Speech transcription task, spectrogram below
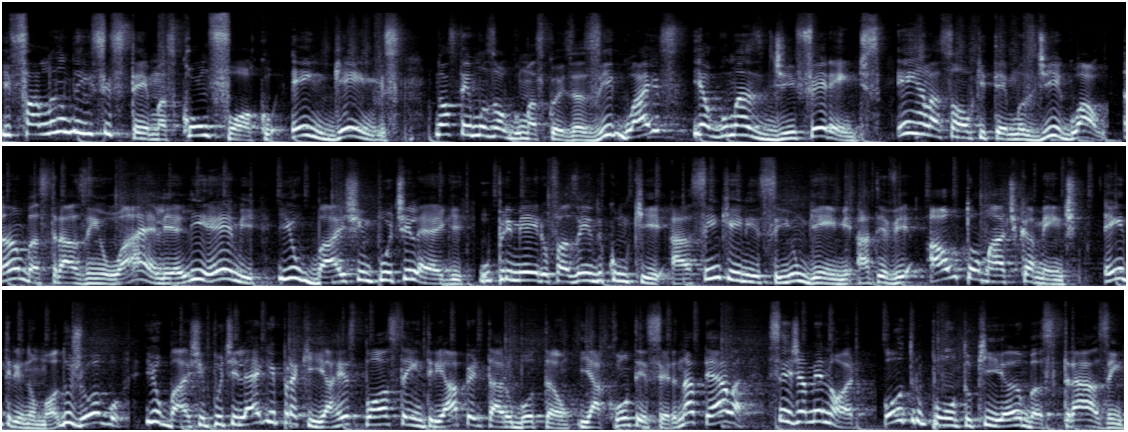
E falando em sistemas com foco em games, nós temos algumas coisas iguais e algumas diferentes. Em relação ao que temos de igual, ambas trazem o ALLM e o baixo input lag. O primeiro fazendo com que, assim que inicie um game, a TV automaticamente entre no modo jogo, e o baixo input lag para que a resposta entre apertar o botão e acontecer na tela seja menor. Outro ponto que ambas trazem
